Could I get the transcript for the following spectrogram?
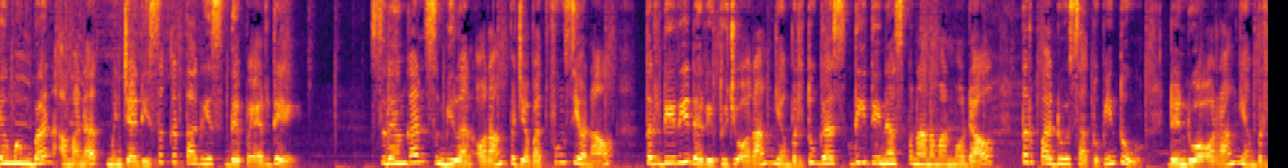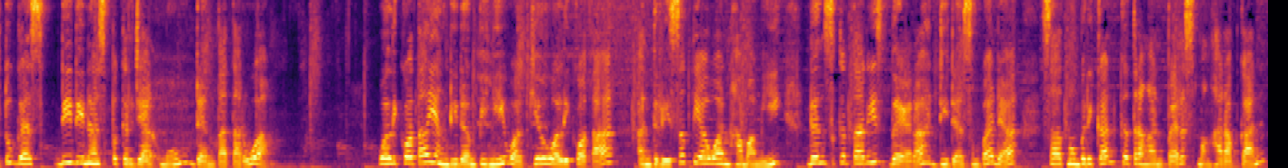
yang memban amanat menjadi Sekretaris DPRD. Sedangkan sembilan orang pejabat fungsional terdiri dari tujuh orang yang bertugas di Dinas Penanaman Modal terpadu satu pintu dan dua orang yang bertugas di Dinas Pekerjaan Umum dan Tata Ruang. Wali Kota yang didampingi Wakil Wali Kota Andri Setiawan Hamami dan Sekretaris Daerah Dida Sembada saat memberikan keterangan pers mengharapkan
